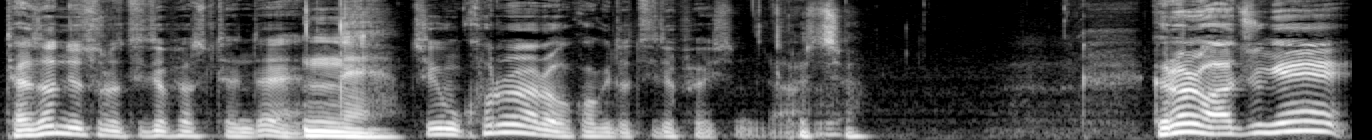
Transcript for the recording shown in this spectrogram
대선 뉴스로 뒤덮였을 텐데 네. 지금 코로나로 거기도 뒤덮여 있습니다. 그렇죠. 그런 와중에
